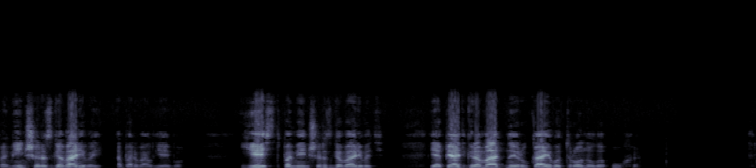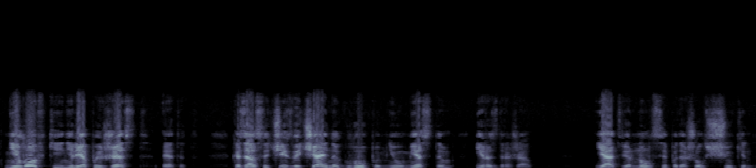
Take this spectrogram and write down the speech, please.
Поменьше разговаривай, оборвал я его. Есть поменьше разговаривать. И опять громадная рука его тронула ухо. Неловкий, нелепый жест этот казался чрезвычайно глупым, неуместным и раздражал. Я отвернулся, подошел Щукин,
